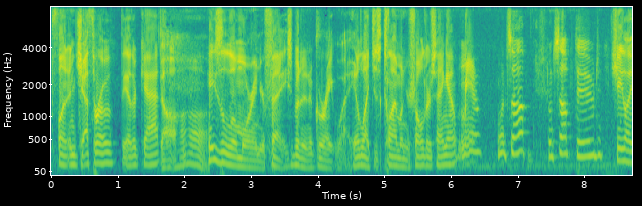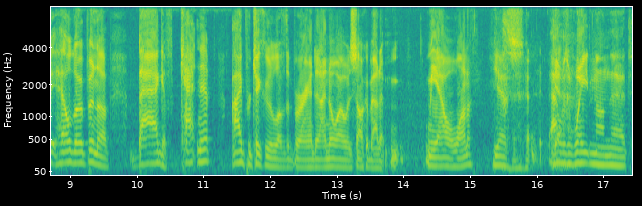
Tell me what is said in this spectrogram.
fun. And Jethro, the other cat, Oh. he's a little more in your face, but in a great way. He'll like just climb on your shoulders, hang out. Meow. What's up? What's up, dude? She like held open a bag of catnip. I particularly love the brand, and I know I always talk about it. M- Meowawana. Yes, I was waiting on that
